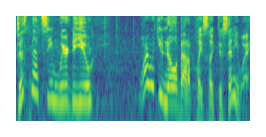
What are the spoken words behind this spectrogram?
Doesn't that seem weird to you? Why would you know about a place like this anyway?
